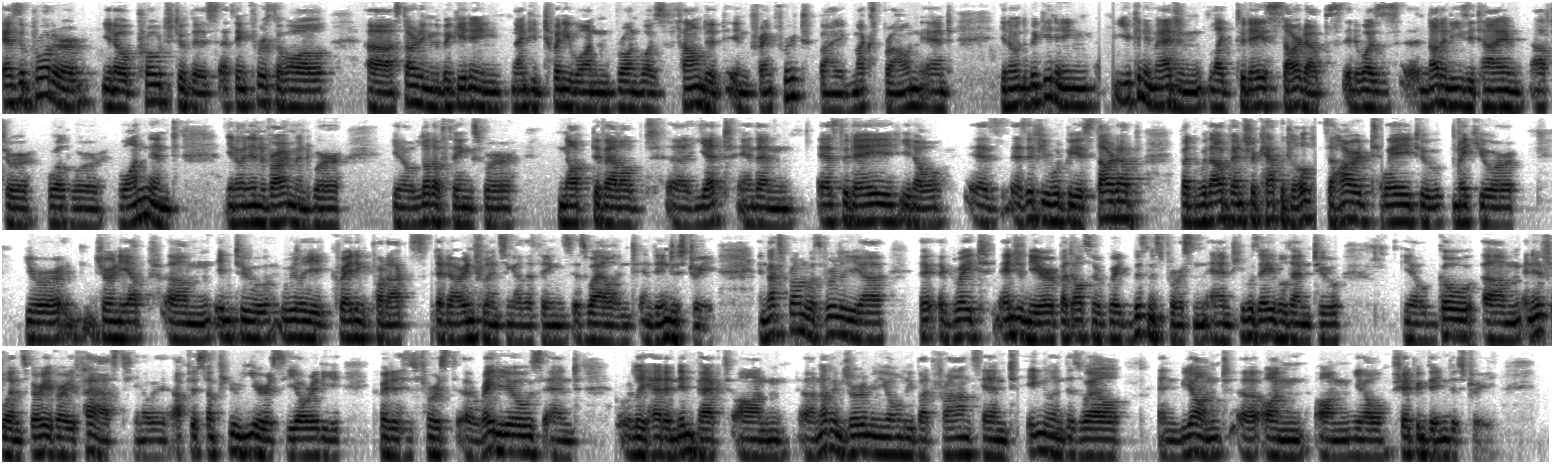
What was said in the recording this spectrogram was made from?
As a broader, you know, approach to this, I think, first of all, uh, starting in the beginning, 1921, Braun was founded in Frankfurt by Max Braun. And, you know, in the beginning, you can imagine like today's startups, it was not an easy time after World War One and, you know, in an environment where, you know, a lot of things were not developed uh, yet. And then as today, you know, as, as if you would be a startup, but without venture capital. It's a hard way to make your your journey up um, into really creating products that are influencing other things as well and, and the industry. And Max Braun was really uh, a, a, great engineer, but also a great business person. And he was able then to, you know, go um, and influence very, very fast. You know, after some few years, he already created his first uh, radios and really had an impact on uh, not in Germany only, but France and England as well and beyond uh, on on you know shaping the industry.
